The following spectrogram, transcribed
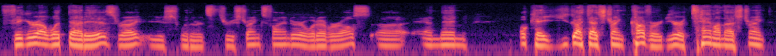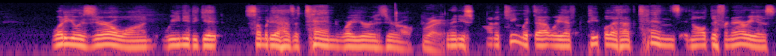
figure out what that is, right? Whether it's through Strengths Finder or whatever else, uh, and then okay, you got that strength covered. You're a 10 on that strength. What are you a zero on? We need to get somebody that has a 10 where you're a zero. Right. And then you surround a team with that where you have people that have 10s in all different areas.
